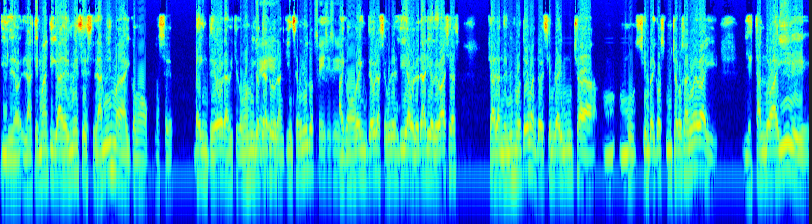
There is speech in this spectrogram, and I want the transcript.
la temática del mes es la misma, hay como, no sé, 20 horas, viste, como es microteatro, duran 15 minutos, sí, sí, hay como 20 horas según el día o el horario que vayas que hablan del mismo tema, entonces siempre hay mucha, siempre hay mucha cosa nueva y, y estando ahí,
